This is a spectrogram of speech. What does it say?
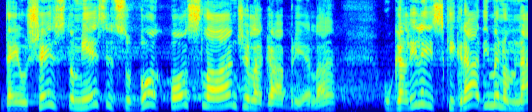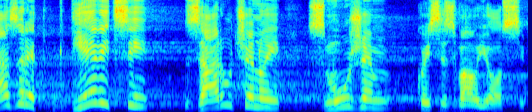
da je u šestom mjesecu Bog poslao anđela Gabriela u galilejski grad imenom Nazaret k djevici zaručenoj s mužem koji se zvao Josip.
